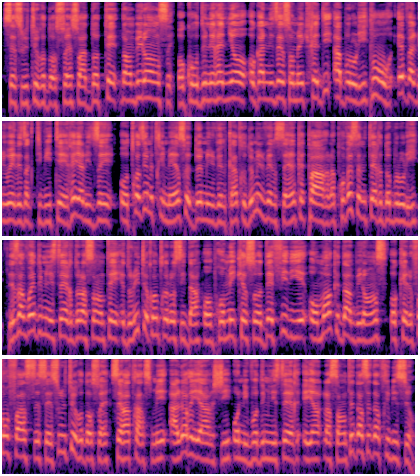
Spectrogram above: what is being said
ces structures de soins soient dotées d'ambulances. Au cours d'une réunion organisée ce mercredi à Bruli pour évaluer les activités réalisées au troisième trimestre 2024-2025 par la province sanitaire d'Obruli, les envoyés du ministère de la Santé et de lutte contre le sida ont promis que ce défi lié au manque d'ambulances auquel font face ces structures de soins sera transmis à leur hiérarchie au niveau du ministère ayant la santé dans cette attribution.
